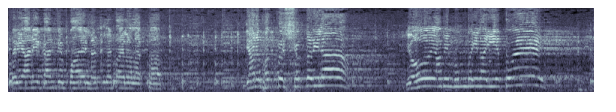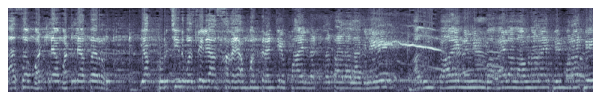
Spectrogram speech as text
तरी अनेकांचे पाय लटलटायला लागतात. ज्यानं फक्त शब्द दिला की होय आम्ही मुंबईला येतोय. असं म्हटल्या म्हटल्या तर या खुर्चीत बसलेल्या सगळ्या मंत्र्यांचे पाय लटलटायला लागले. अजून काय नवीन बघायला लावणार आहेत हे मराठे?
